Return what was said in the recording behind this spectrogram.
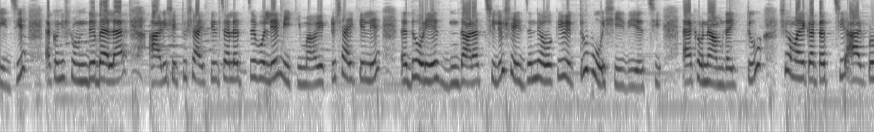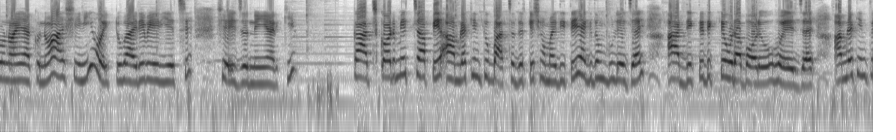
এই যে এখন সন্ধেবেলায় আরিস একটু সাইকেল চালাচ্ছে বলে মিকি মাও একটু সাইকেলে ধরে দাঁড়াচ্ছিল, সেই জন্য ওকেও একটু বসিয়ে দিয়েছি। এখন আমরা একটু সময় কাটাচ্ছি, আর প্রণয় এখনও আসেনি, ও একটু বাইরে বেরিয়েছে, সেই জন্যেই আর কি। কাজকর্মের চাপে আমরা কিন্তু বাচ্চাদেরকে সময় দিতেই একদম ভুলে যাই আর দেখতে দেখতে ওরা বড়ও হয়ে যায়। আমরা কিন্তু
